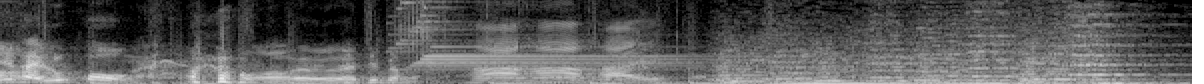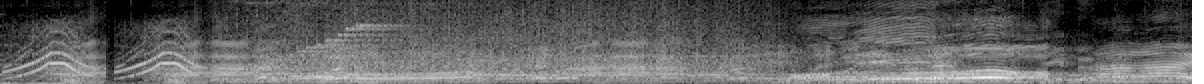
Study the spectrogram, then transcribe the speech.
ที่ใส่ลูกโป่งอะ โอ้โหเออที่เป็นห้าห้าใครโอ้โหง่าย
